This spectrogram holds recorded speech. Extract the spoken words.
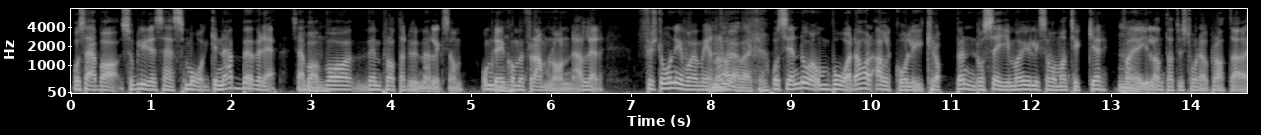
och så här bara, så blir det så här små gnabb över det. Så här bara, Mm. vad, vem pratar du med liksom? Om det Mm. kommer fram någon eller Förstår ni vad jag menar Ja, nu? ja, verkligen. Och sen då om båda har alkohol i kroppen, då säger man ju liksom vad man tycker. Fan Mm. jag gillar inte att du står där och pratar,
